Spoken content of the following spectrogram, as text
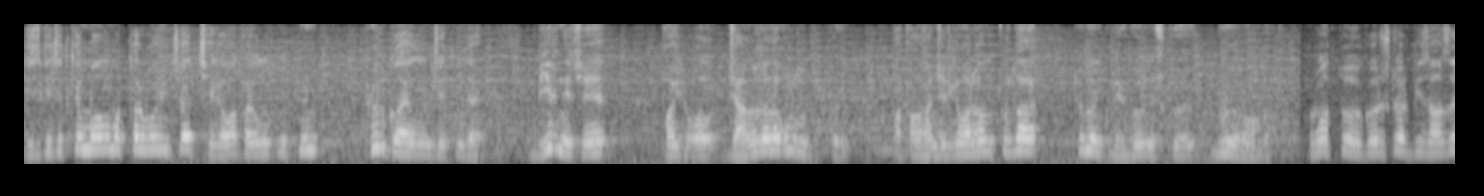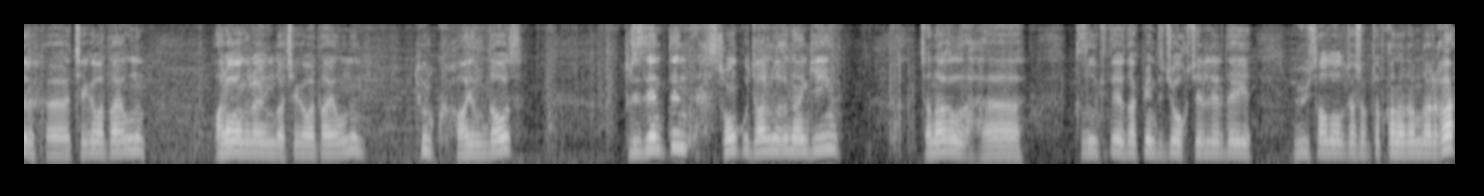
бизге жеткен маалыматтар боюнча Чегават айыл өкмөтүнүн Түрк айылынын четинде бир нече пайдубал жаңы гана курулуп бүткөн. Аталган жерге барган учурда төмөнкүдөй көрүнүшкө күбө болдук. Урматтуу көрүүчүлөр, биз азыр э, Чегават айылынын Араван районунда Чегават айылынын Түрк айылындабыз. Президенттин соңку жарлыгынан кийин жанагыл э, кызыл китеп документи жок жерлердеги үй салып алып жашап жаткан адамдарга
